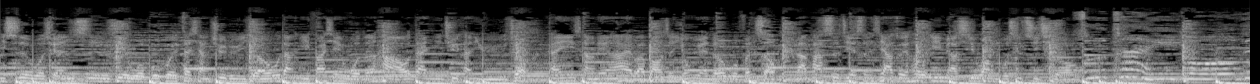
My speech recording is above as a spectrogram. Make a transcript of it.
你是我全世界，我不会再想去旅游。当你发现我的好，带你去看宇宙，谈一场恋爱吧，保证永远都不分手，哪怕世界剩下最后一秒，希望不是气球。太多的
